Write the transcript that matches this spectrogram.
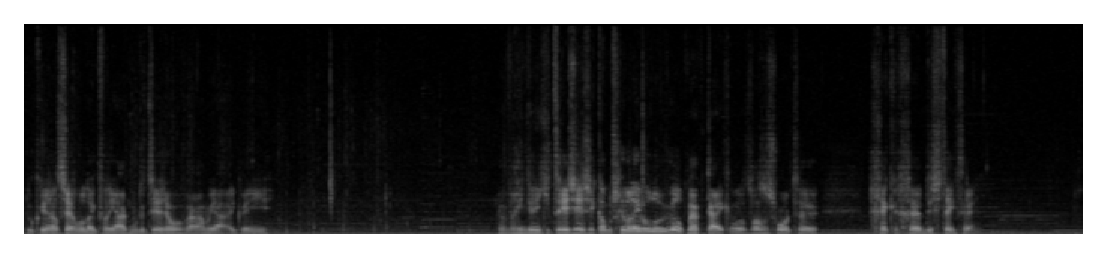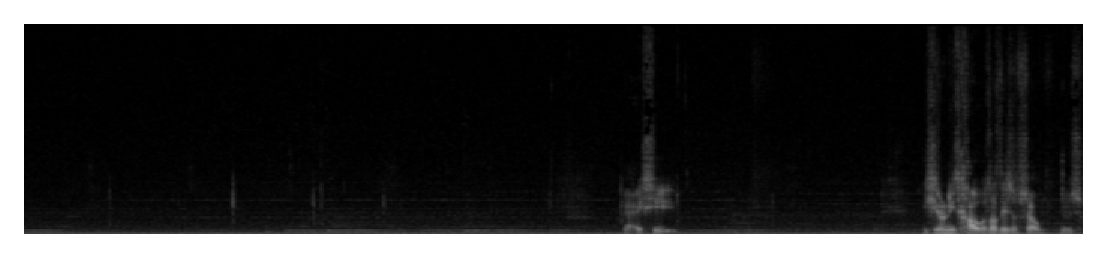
Doe ik dat zeggen wel leuk van ja, ik moet de Tris overvragen. Maar ja, ik weet niet... Mijn vriendinnetje Tris is. Ik kan misschien wel even op de wildmap kijken, want het was een soort uh, gekkig district, hè? Ik zie... Ik zie nog niet gauw wat dat is of zo, dus...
